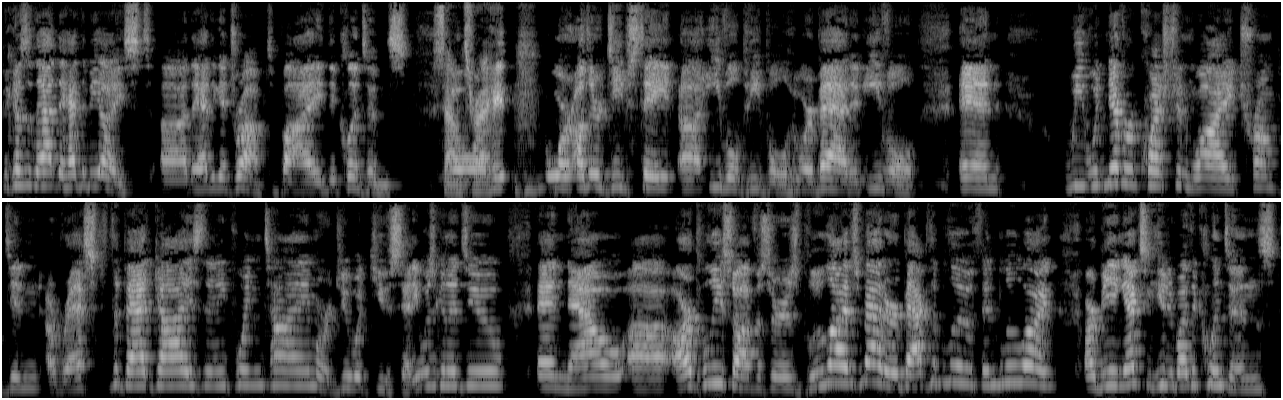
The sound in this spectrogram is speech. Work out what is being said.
because of that, they had to be iced. Uh, they had to get dropped by the Clintons. Sounds Or- right. or other deep state uh, evil people who are bad and evil. And we would never question why Trump didn't arrest the bad guys at any point in time or do what Q said he was going to do. And now uh, our police officers, Blue Lives Matter, back the blue, thin blue line, are being executed by the Clintons.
